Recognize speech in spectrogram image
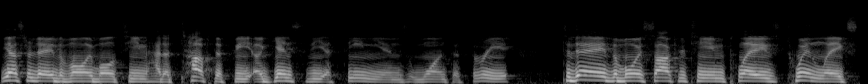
Yesterday, the volleyball team had a tough defeat against the Athenians 1 to 3. Today, the boys soccer team plays Twin Lakes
